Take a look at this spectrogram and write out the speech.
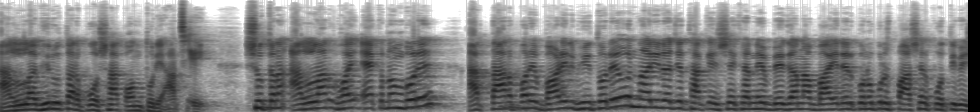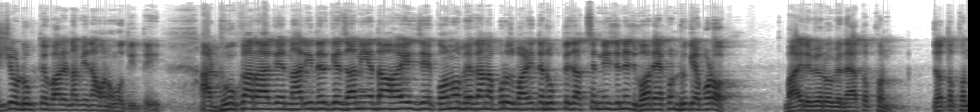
আল্লাহ ভীরু তার পোশাক অন্তরে আছে। সুতরাং আল্লাহর ভয় এক নম্বরে আর তারপরে বাড়ির ভিতরেও নারীরা যে থাকে, সেখানে বেগানা বাইরের কোনো পুরুষ পাশের প্রতিবেশীও ঢুকতে পারে না বিনা অনুমতিতে। আর ঢোকার আগে নারীদেরকে জানিয়ে দেওয়া হয় যে, কোনো বেগানা পুরুষ বাড়িতে ঢুকতে যাচ্ছে, নিজ নিজ ঘরে এখন ঢুকে পড়ো। বাইরে বেরোবে না এতক্ষণ, যতক্ষণ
